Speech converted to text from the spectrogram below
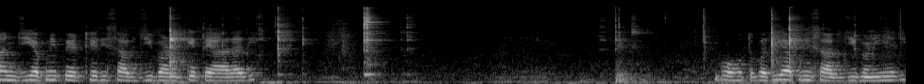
ਹਾਂਜੀ, ਆਪਣੀ ਪੇਠੇ ਦੀ ਸਬਜ਼ੀ ਬਣ ਕੇ ਤਿਆਰ ਹੈ ਜੀ। ਬਹੁਤ ਵਧੀਆ ਆਪਣੀ ਸਬਜ਼ੀ ਬਣੀ ਹੈ ਜੀ।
